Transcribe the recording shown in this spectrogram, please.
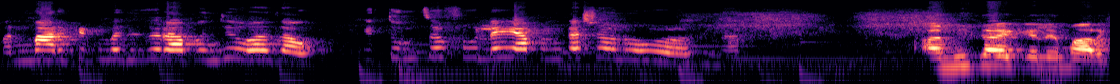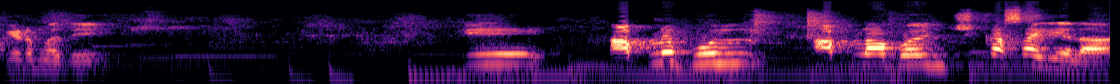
पण मार्केटमध्ये जर आपण जेव्हा जाऊ की तुमचं फुलंही हे आपण कशावर ओळखणार? आम्ही काय केले मार्केटमध्ये की आपलं फुल आपला बंच कसा गेला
